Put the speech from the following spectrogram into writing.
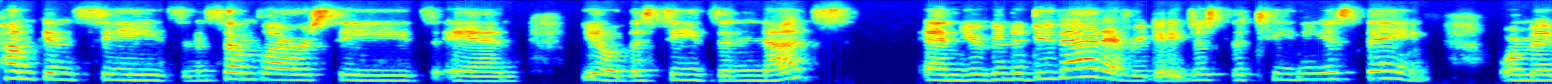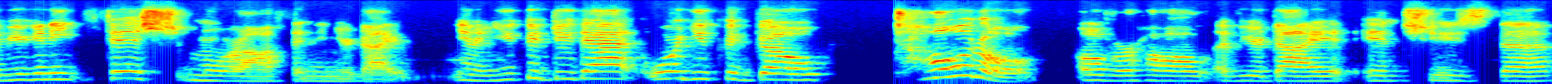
pumpkin seeds and sunflower seeds and you know the seeds and nuts and you're going to do that every day just the teeniest thing. Or maybe you're going to eat fish more often in your diet. You know you could do that or you could go total overhaul of your diet and choose the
